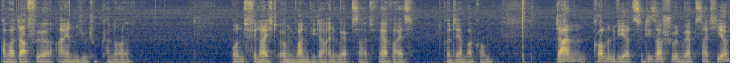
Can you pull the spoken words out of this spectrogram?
aber dafür einen YouTube-Kanal. Und vielleicht irgendwann wieder eine Website, wer weiß. Könnte ja mal kommen. Dann kommen wir zu dieser schönen Website hier.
